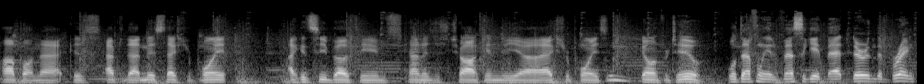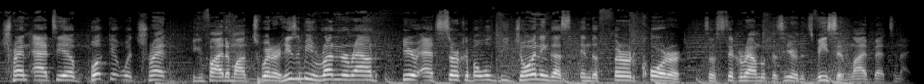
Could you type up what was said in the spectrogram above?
hop on that because after that missed extra point, I could see both teams kind of just chalking the uh, extra points and going for two. We'll definitely investigate that during the break. Trent Attia, book it with Trent. You can find him on Twitter. He's going to be running around here at Circa, but will be joining us in the third quarter. So stick around with us here. That's VSIN Live Bet tonight.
